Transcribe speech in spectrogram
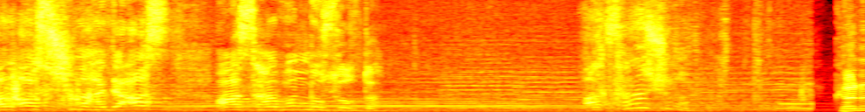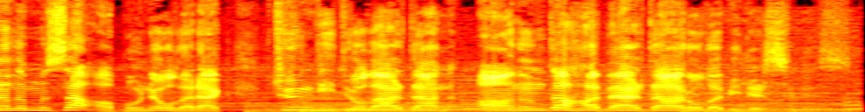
Al as şunu hadi as. Asabım bozuldu. Alsana şunu. Kanalımıza abone olarak tüm videolardan anında haberdar olabilirsiniz.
